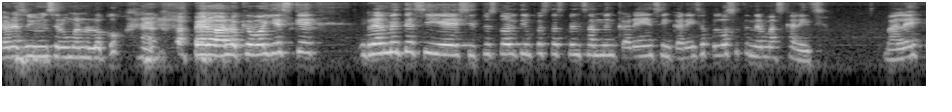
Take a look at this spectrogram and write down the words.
Y ahora soy un ser humano loco. Pero a lo que voy es que realmente así es. Si tú todo el tiempo estás pensando en carencia, en carencia, pues vas a tener más carencia. ¿Vale?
